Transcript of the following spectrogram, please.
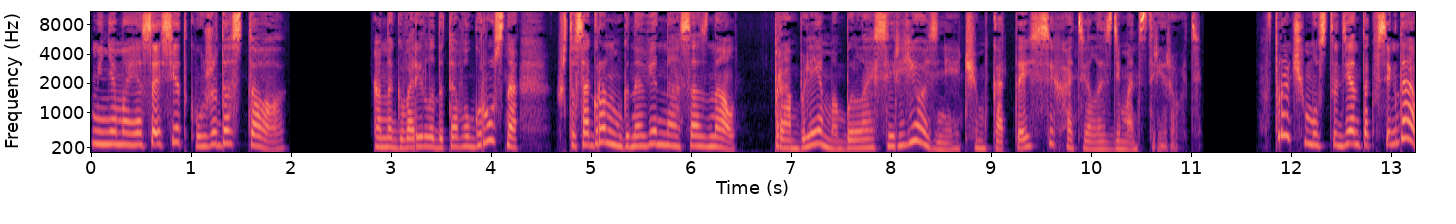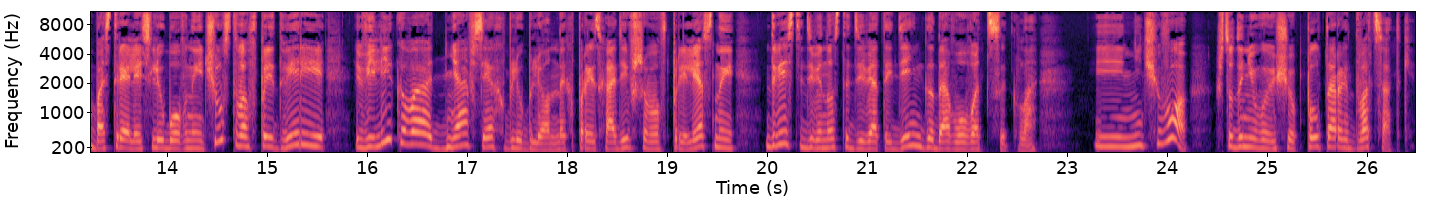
«Меня моя соседка уже достала». Она говорила до того грустно, что Сагрон мгновенно осознал, проблема была серьезнее, чем Катессе хотелось демонстрировать. Впрочем, у студенток всегда обострялись любовные чувства в преддверии великого Дня всех влюбленных, происходившего в прелестный 299-й день годового цикла. И ничего, что до него еще полторы двадцатки.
